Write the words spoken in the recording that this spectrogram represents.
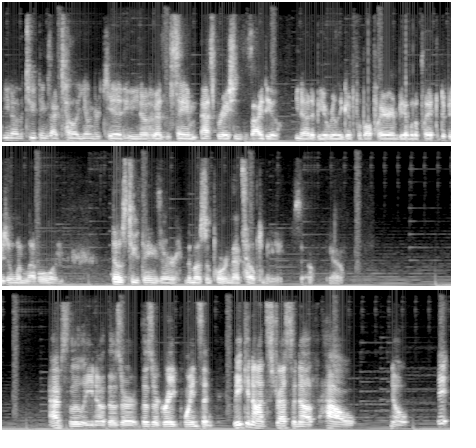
you know the two things I tell a younger kid who you know who has the same aspirations as I do. You know, to be a really good football player and be able to play at the Division One level and those two things are the most important. That's helped me. So, you know. Absolutely, you know those are those are great points, and we cannot stress enough how, you know, it,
